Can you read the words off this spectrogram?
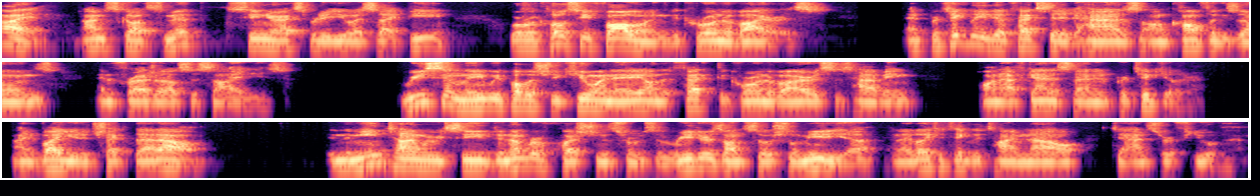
Hi, I'm Scott Smith, Senior Expert at USIP, where we're closely following the coronavirus, and particularly the effects that it has on conflict zones and fragile societies. Recently, we published a Q&A on the effect the coronavirus is having on Afghanistan in particular. I invite you to check that out. In the meantime, we received a number of questions from some readers on social media, and I'd like to take the time now to answer a few of them.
